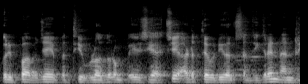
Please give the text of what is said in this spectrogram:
குறிப்பாக விஜயை பற்றி இவ்வளோ தூரம் பேசியாச்சு. அடுத்த வீடியோவில் சந்திக்கிறேன். நன்றி.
